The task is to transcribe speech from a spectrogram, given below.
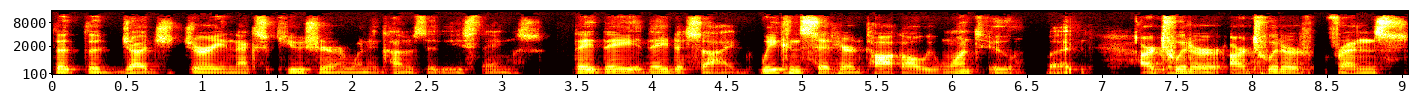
the the judge, jury, and executioner when it comes to these things. They they they decide. We can sit here and talk all we want to, but our Twitter our Twitter friends,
